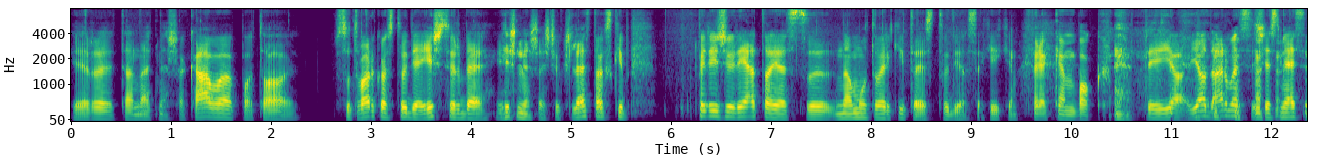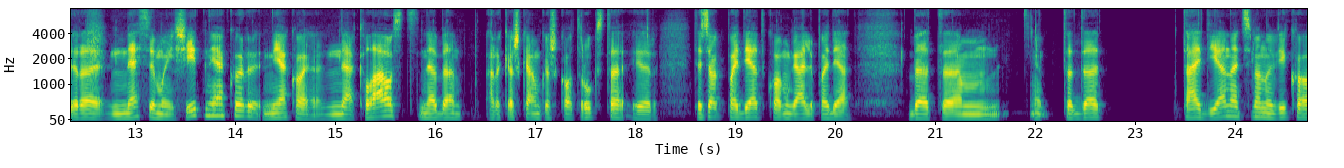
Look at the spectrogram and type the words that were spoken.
ir ten atneša kavą, po to sutvarko studiją, išsirbė, išneša šiukšlės, toks kaip prižiūrėtojas, namų tvarkytojas studijos, sakykime. frekembok Tai jo, jo darbas iš esmės yra nesimaišyti niekur, nieko neklaust, nebent ar kažkam kažko trūksta ir tiesiog padėti, kuom gali padėti. Bet um, tada tą dieną, atsimenu, vyko,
